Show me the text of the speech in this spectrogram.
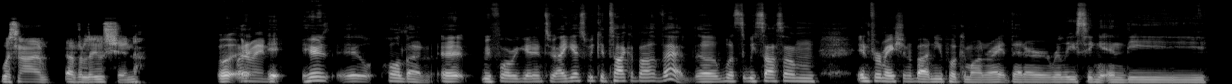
was not an evolution. well, What do uh, mean? it- here's uh, hold on uh, before we get into. it, I guess we could talk about that. Uh, what's we saw some information about new Pokemon, right? That are releasing in the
